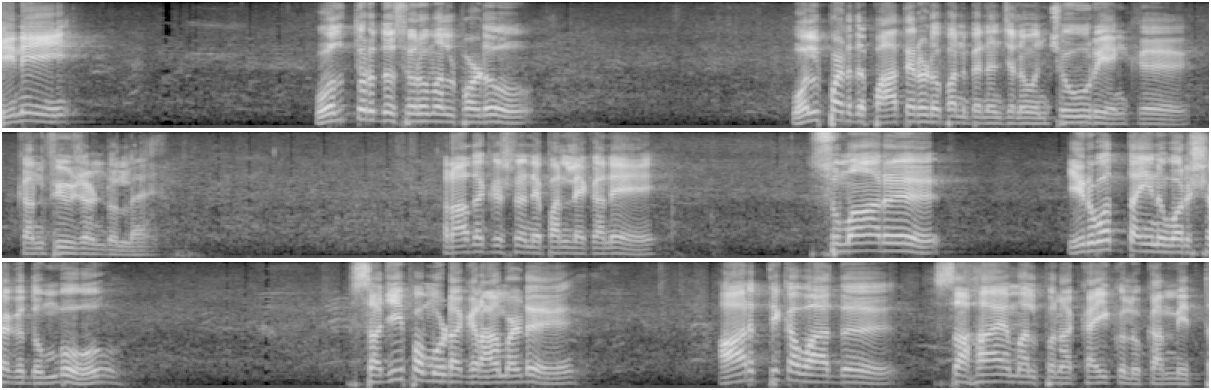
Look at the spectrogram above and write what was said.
ಇನಿ ಒಲ್ತುರ್ದು ಸುರುಮಲ್ಪಡು ಒಲ್ಪಡ್ದು ಪಾತೆರಡು ಪನ್ಪೆನಂಚಿನ ಒಂಚೂರು ಎಂಕ್ ಕನ್ಫ್ಯೂಷನ್ ಉಲ್ಲೆ ರಾಧಾಕೃಷ್ಣನೆ ಪನ್ಲೆಕನೆ ಸುಮಾರು ಇರುವತ್ತೈನು ವರ್ಷಗ ದುಂಬು ಸಜೀಪಮೂಡ ಗ್ರಾಮಡ್ ಆರ್ಥಿಕವಾದ ಸಹಾಯ ಮಲ್ಪುನ ಕೈಕುಲು ಕಮ್ಮಿತ್ತ.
